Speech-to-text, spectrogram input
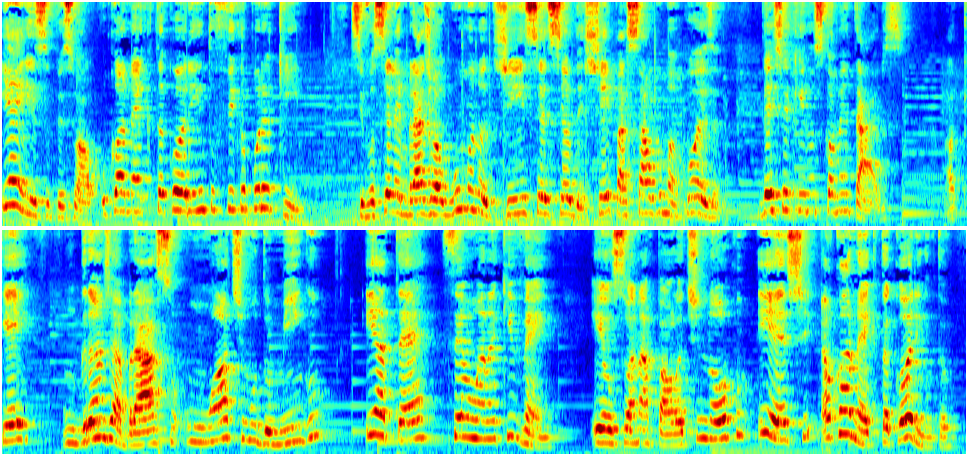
E é isso, pessoal. O Conecta Corinto fica por aqui. Se você lembrar de alguma notícia, se eu deixei passar alguma coisa, deixe aqui nos comentários, ok? Um grande abraço, um ótimo domingo e até semana que vem. Eu sou Ana Paula Tinoco e este é o Conecta Corinto.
